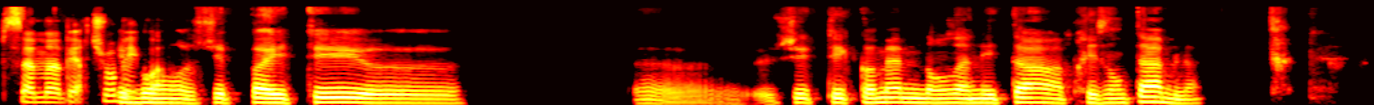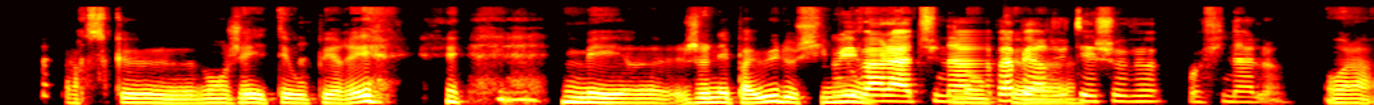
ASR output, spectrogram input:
ça m'a perturbée, quoi. bon, j'ai pas été. euh, euh, j'étais quand même dans un état présentable parce que bon, j'ai été opérée, mais euh, je n'ai pas eu de Oui, chimio. voilà, tu n'as pas perdu euh, tes cheveux au final. voilà.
